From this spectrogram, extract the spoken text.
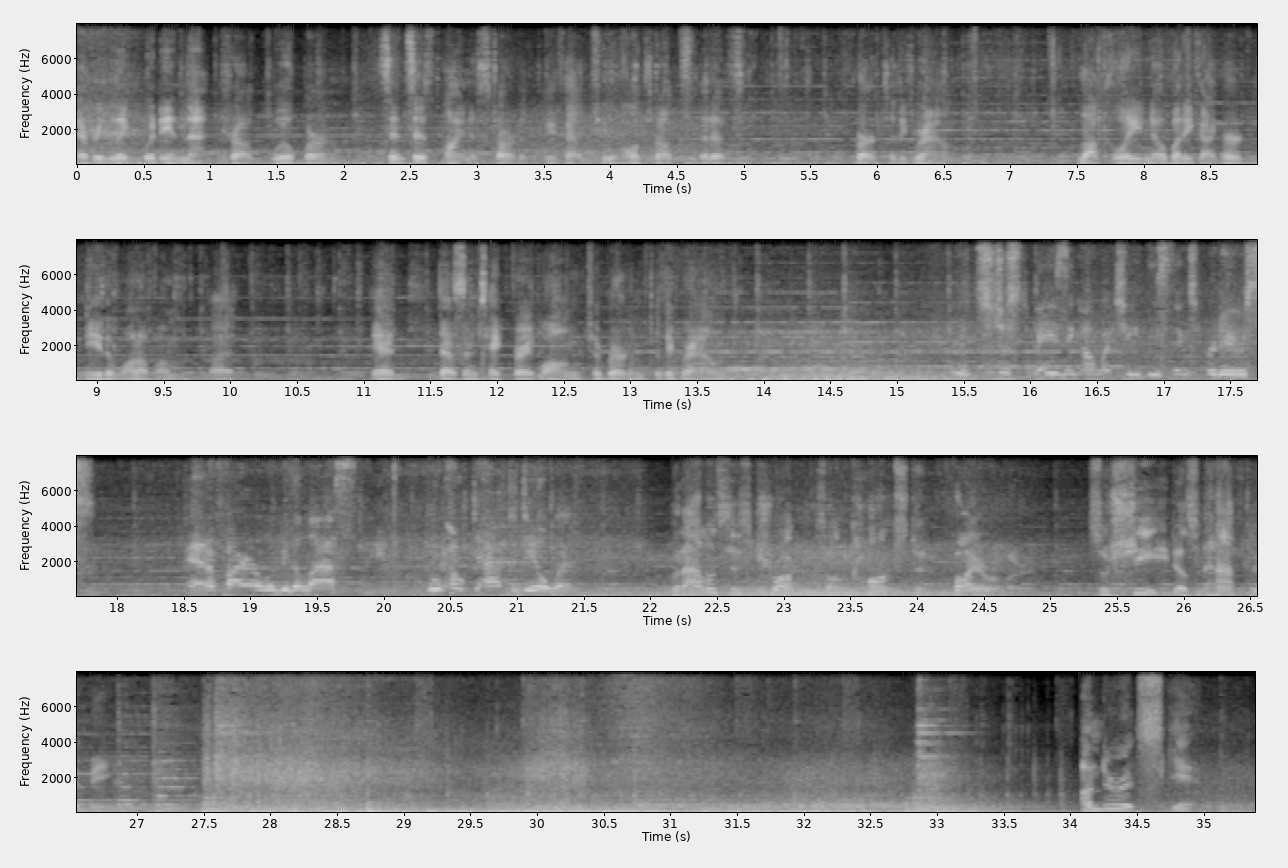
every liquid in that truck will burn. Since this mine has started, we've had two haul trucks that have burnt to the ground. Luckily, nobody got hurt in either one of them, but it doesn't take very long to burn them to the ground. It's just amazing how much heat these things produce. And a fire would be the last thing we'd hope to have to deal with. But Alice's truck is on constant fire alert, so she doesn't have to be. Under its skin,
